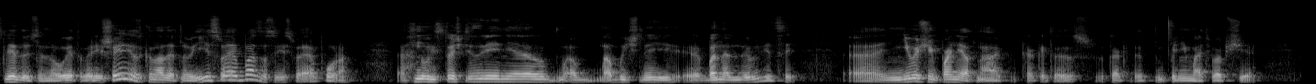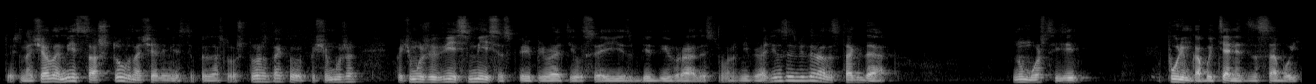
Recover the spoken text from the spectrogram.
Следовательно, у этого решения законодательного есть своя база, есть своя опора. Ну и с точки зрения обычной э, банальной эрудиции, э, не очень понятно, как это, как это понимать вообще. То есть начало месяца, а что в начале месяца произошло? Что же такое? Почему же, почему же весь месяц превратился из беды в радость? Может, не превратился из беды в радость тогда? Ну, может, связи Пурим как бы тянет за собой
